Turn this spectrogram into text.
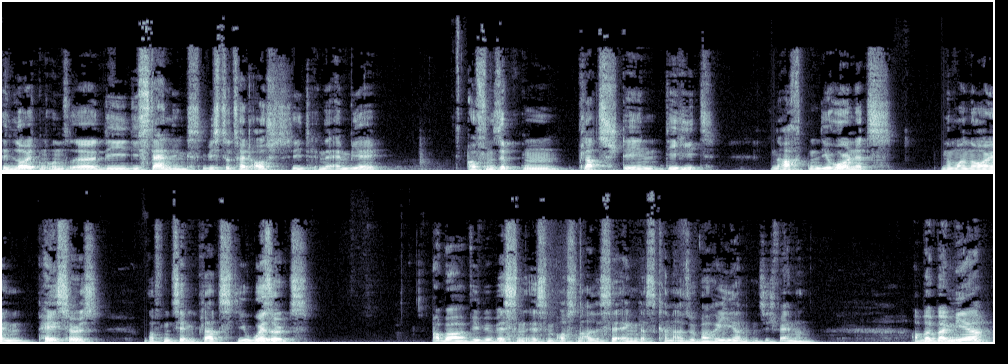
den Leuten unsere, die, die Standings, wie es zurzeit aussieht in der NBA. Auf dem siebten Platz stehen die Heat, den achten die Hornets, Nummer neun Pacers und auf dem zehnten Platz die Wizards. Aber wie wir wissen, ist im Osten alles sehr eng, das kann also variieren und sich verändern. Aber bei mir,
